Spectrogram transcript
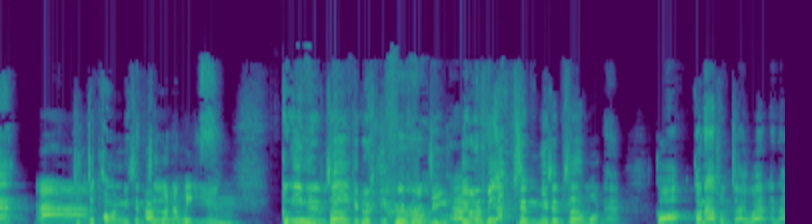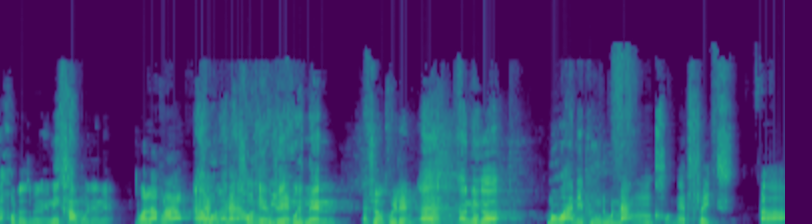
นะอ่าจะจะเพราะมันมีเซ็นเซอร์ใน Ergonomic เก้าอี้อืไงมเก้าอี้มีเซ็นเซอร์คิดดูดิจริงครับที่มันไม่อาจจะมีเซ็นเซอร์หมดนะฮะก็ก็น่าสนใจว่าอนาคตเราจะเป็นยังไงนี่ข่าวหมดยังเนี่ย หมดแล้วหมดแล้ค่ะอ่าหมดแล้วอยากนะชโอวนเคคุยได้เล่นคุยเล่นอยากชวนคุยเล่นอะคราวนี้ก็เมื่อวานนี้เพิ่งดูหนังของ Netflix เอ่อ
